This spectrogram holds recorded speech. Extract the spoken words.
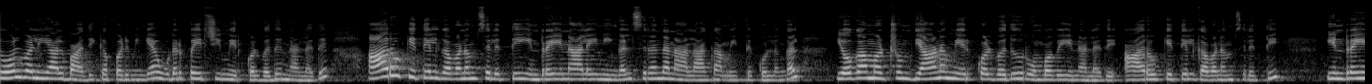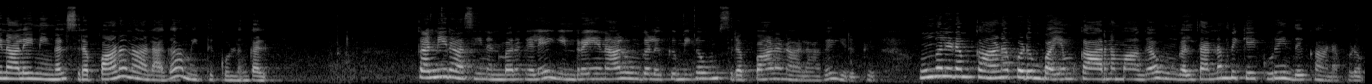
தோல் வழியால் பாதிக்கப்படுவீங்க. உடற்பயிற்சி மேற்கொள்வது நல்லது. ஆரோக்கியத்தில் கவனம் செலுத்தி இன்றைய நாளை நீங்கள் சிறந்த நாளாக அமைத்துக் கொள்ளுங்கள். யோகா மற்றும் தியானம் மேற்கொள்வது ரொம்பவே நல்லது. ஆரோக்கியத்தில் கவனம் செலுத்தி இன்றைய நாளை நீங்கள் சிறப்பான நாளாக அமைத்துக் கொள்ளுங்கள். கன்னிராசி நண்பர்களே இன்றைய நாள் உங்களுக்கு மிகவும் சிறப்பான நாளாக இருக்கு. உங்களிடம் காணப்படும் பயம் காரணமாக உங்கள் தன்னம்பிக்கை குறைந்து காணப்படும்.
